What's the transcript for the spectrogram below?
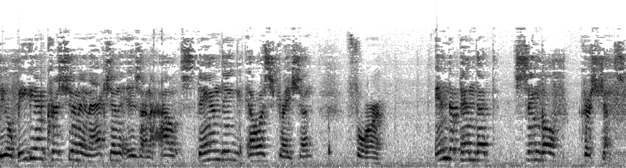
The obedient Christian in action is an outstanding illustration for independent single Christians.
